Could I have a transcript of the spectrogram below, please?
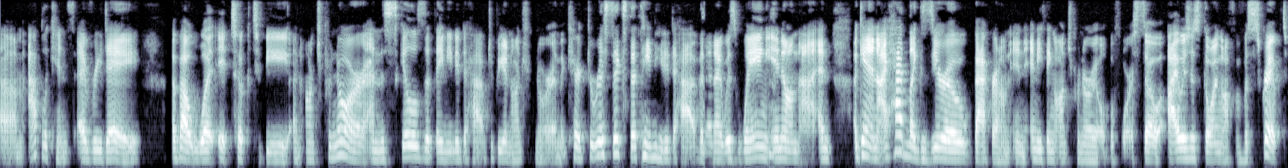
um, applicants every day about what it took to be an entrepreneur and the skills that they needed to have to be an entrepreneur and the characteristics that they needed to have. And then I was weighing in on that. And again, I had like zero background in anything entrepreneurial before. So I was just going off of a script.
